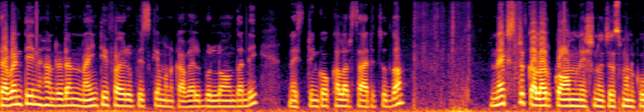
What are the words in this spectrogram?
seventeen hundred and ninety five రూపీస్కే మనకు అవైలబుల్లో ఉందండి. నెక్స్ట్ ఇంకో కలర్ శారీ చూద్దాం. నెక్స్ట్ కలర్ కాంబినేషన్ వచ్చేసి మనకు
